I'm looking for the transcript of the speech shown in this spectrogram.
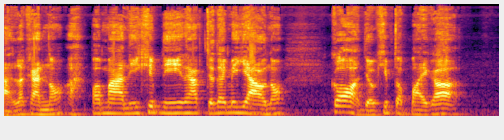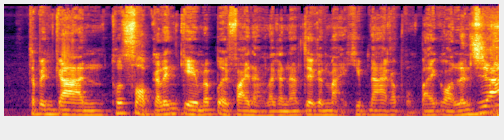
านแล้วกันเนาะอะประมาณนี้คลิปนี้นะครับจะได้ไม่ยาวเนาะก็เดี๋ยวคลิปต่อไปก็จะเป็นการทดสอบการเล่นเกมและเปิดไฟหนังแล้วกันนะเจอกันใหม่คลิปหน้าครับผมไปก่อนแล้วจ้า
